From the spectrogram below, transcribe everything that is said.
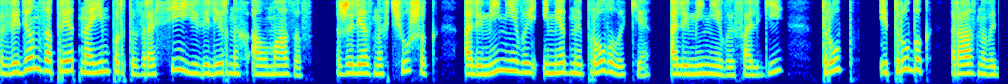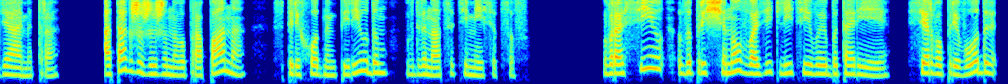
Введен запрет на импорт из России ювелирных алмазов, железных чушек, алюминиевой и медной проволоки, алюминиевой фольги, труб и трубок разного диаметра, а также жиженного пропана с переходным периодом в 12 месяцев. В Россию запрещено ввозить литиевые батареи, сервоприводы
